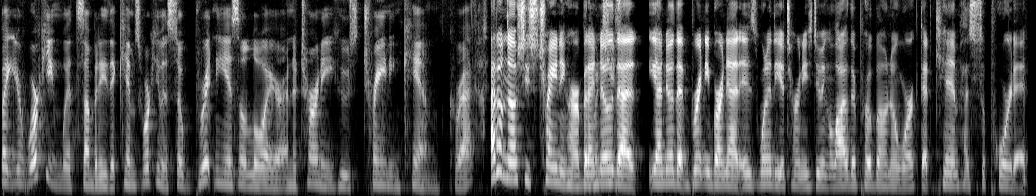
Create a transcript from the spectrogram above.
but you're working with somebody that Kim's working with. So Brittany is a lawyer, an attorney who's training Kim, correct? I don't know if she's training her, but I know that yeah, I know that Brittany Barnett is one of the attorneys doing a lot of the pro bono work that Kim has supported.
